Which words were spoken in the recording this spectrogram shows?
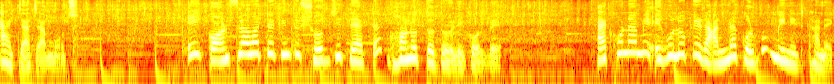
এক চা চামচ। এই কর্নফ্লাওয়ারটা কিন্তু সবজিতে একটা ঘনত্ব তৈরি করবে। এখন আমি এগুলোকে রান্না করব মিনিট খানেক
